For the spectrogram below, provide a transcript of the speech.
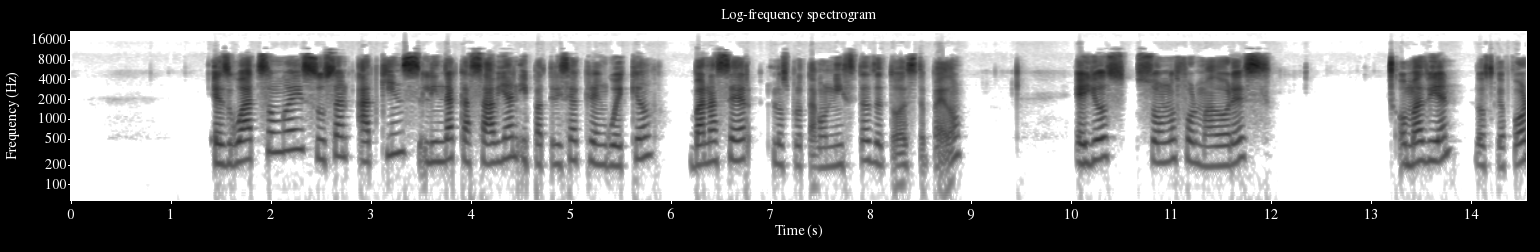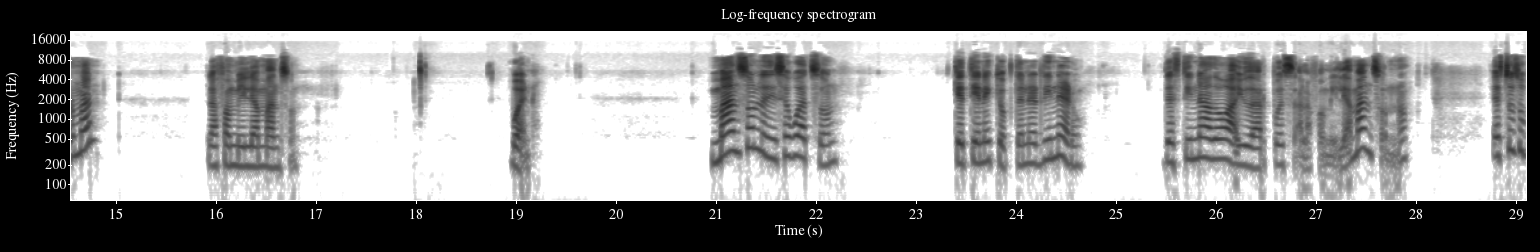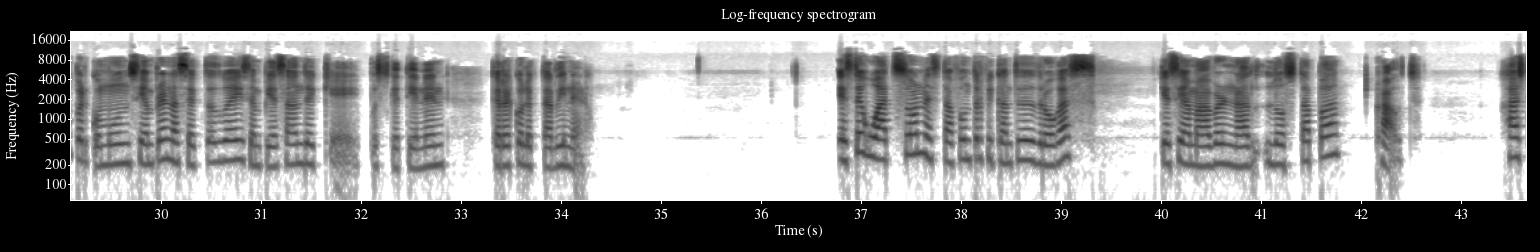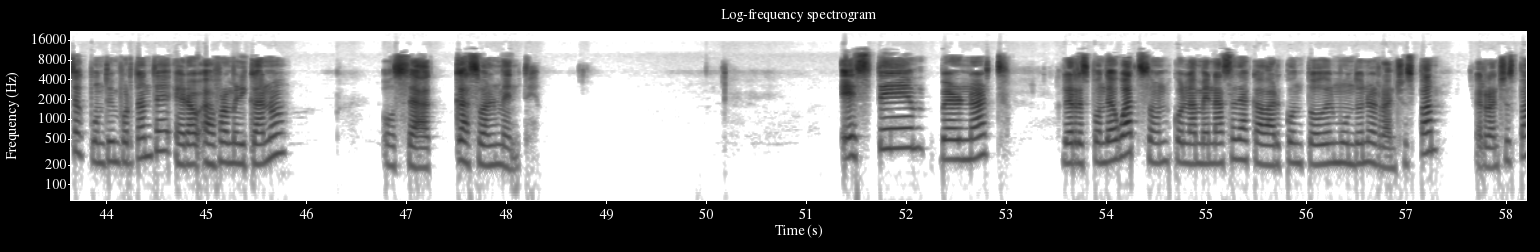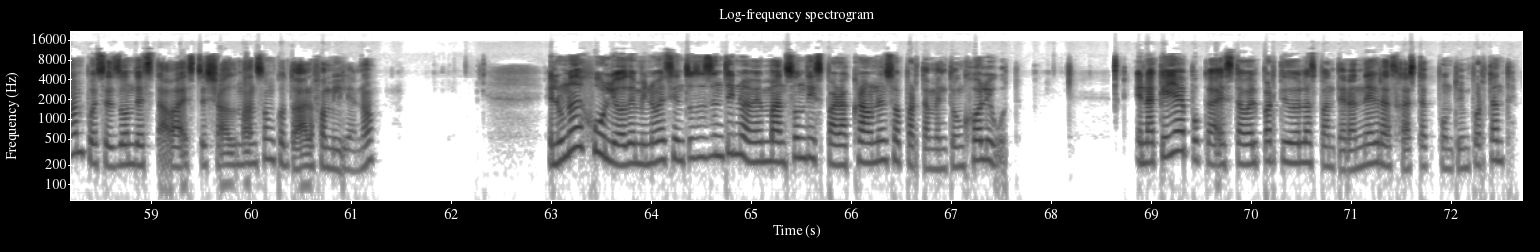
Es Watson, güey, Susan Atkins, Linda Kasabian y Patricia Krenwickel van a ser los protagonistas de todo este pedo. Ellos son los formadores, o más bien, los que forman la familia Manson. Bueno, Manson le dice a Watson que tiene que obtener dinero destinado a ayudar pues a la familia Manson, ¿no? Esto es súper común, siempre en las sectas, güey, se empiezan de que pues que tienen que recolectar dinero. Este Watson estafa un traficante de drogas que se llamaba Bernard Lostapa Kraut. Hashtag punto importante, era afroamericano, o sea, casualmente. Este Bernard le responde a Watson con la amenaza de acabar con todo el mundo en el rancho Spam. El rancho Spam, pues es donde estaba este Charles Manson con toda la familia, ¿no? El 1 de julio de 1969, Manson dispara a Crown en su apartamento en Hollywood. En aquella época estaba el Partido de las Panteras Negras, hashtag punto importante.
